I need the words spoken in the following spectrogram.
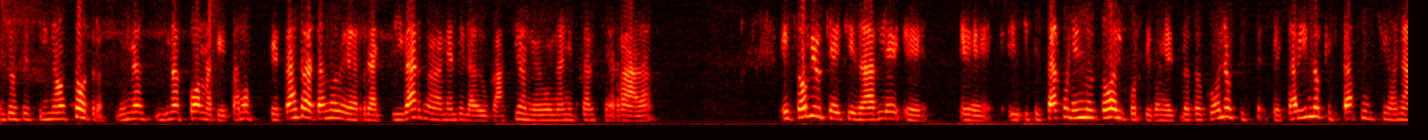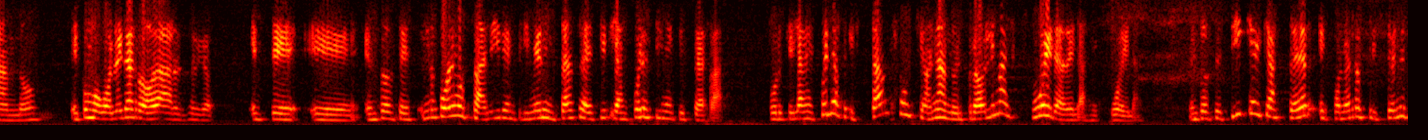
Entonces, si nosotros, de una, de una forma que estamos que están tratando de reactivar nuevamente la educación de un año cerrada, es obvio que hay que darle, eh, eh, y se está poniendo todo el, porque con el protocolo se, está viendo que está funcionando, es como volver a rodar, este, eh, entonces no podemos salir en primera instancia a decir las escuelas tienen que cerrar, porque las escuelas están funcionando, el problema es fuera de las escuelas. Entonces sí que hay que hacer es poner restricciones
